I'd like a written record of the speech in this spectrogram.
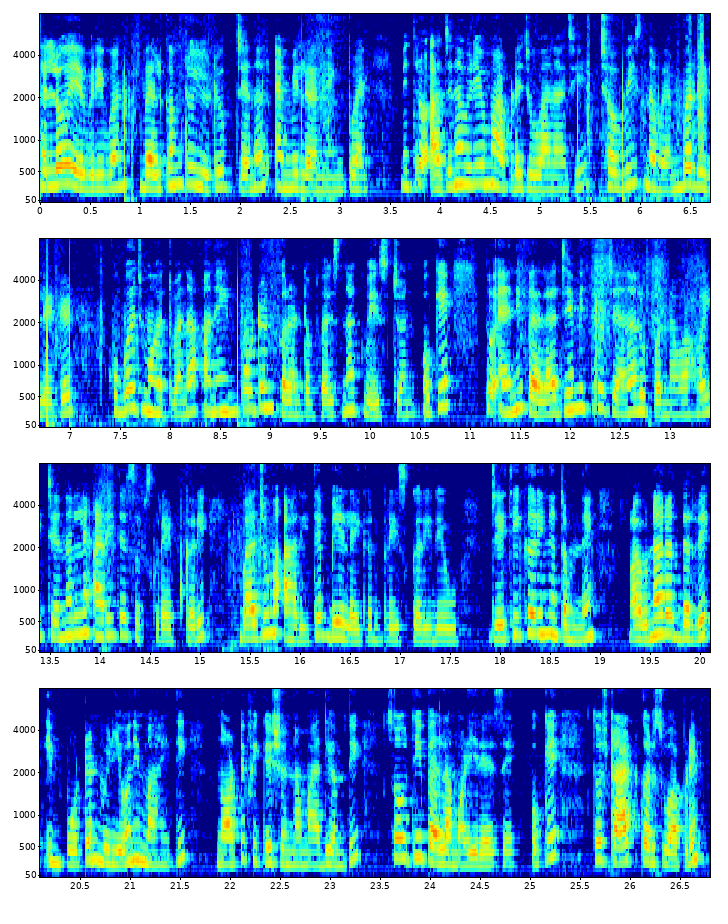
Hello everyone welcome to YouTube channel MV learning point મિત્રો, આજના વિડીયોમાં આપણે જોવાના છીએ છવ્વીસ નવેમ્બર રિલેટેડ ખૂબ જ મહત્ત્વના અને ઇમ્પોર્ટન્ટ કરંટ અફેર્સના ક્વેશ્ચન ઓકે તો એની પહેલાં જે મિત્રો ચેનલ ઉપર નવા હોય ચેનલને આ રીતે સબસ્ક્રાઈબ કરી, બાજુમાં આ રીતે બે લાઇકન પ્રેસ કરી દેવું. જેથી કરીને તમને આવનારા દરેક ઇમ્પોર્ટન્ટ વિડીયોની માહિતી નોટિફિકેશનના માધ્યમથી સૌથી પહેલાં મળી રહેશે ઓકે તો સ્ટાર્ટ કરશું આપણે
